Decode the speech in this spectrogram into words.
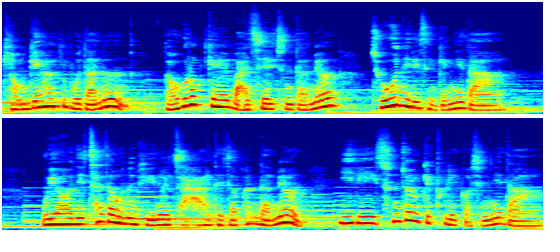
경계하기보다는 너그럽게 맞이해 준다면 좋은 일이 생깁니다. 우연히 찾아오는 귀인을 잘 대접한다면 일이 순조롭게 풀릴 것입니다.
